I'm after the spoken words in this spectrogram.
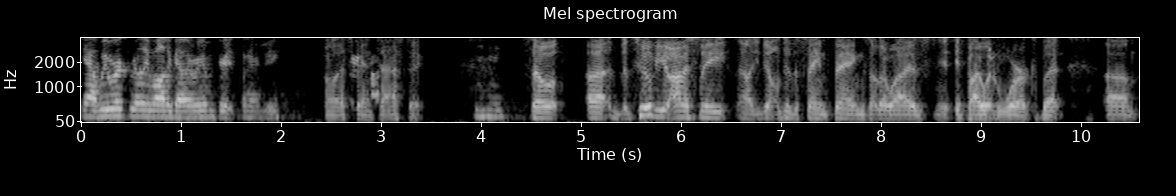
Yeah. We work really well together. We have great synergy. Oh, that's fantastic. hmm So uh, the two of you, obviously, uh, you don't do the same things. Otherwise, it, it probably wouldn't work. But um,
